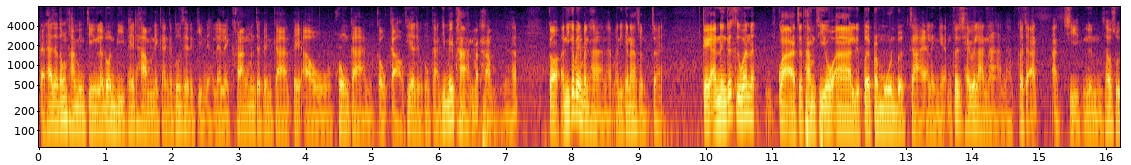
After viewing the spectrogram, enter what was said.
แต่ถ้าจะต้องทำจริงๆ แล้วโดนบีบให้ทำในการกระตุ้นเศรษฐกิจเนี่ยหลายๆครั้งมันจะเป็นการไปเอาโครงการเก่าๆที่อาจจะเป็นโครงการที่ไม่ผ่านมาทำนะครับก็อันนี้ก็เป็นปัญหานะครับอันนี้ก็น่าสนใจ เกอันนึงก็คือว่ากว่าจะทำ TOR หรือเปิดประมูลเบิกจ่ายอะไรเงี้ยมันก็จะใช้เวลานานนะครับก็จะอัดอัดฉีดเงินเข้าสู่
